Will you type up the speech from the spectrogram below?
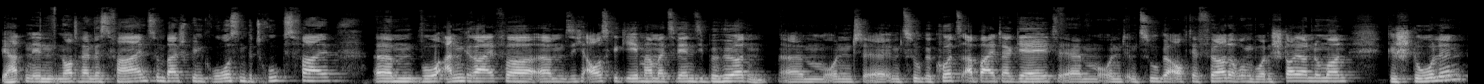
Wir hatten in Nordrhein-Westfalen zum Beispiel einen großen Betrugsfall, ähm, wo Angreifer ähm, sich ausgegeben haben, als wären sie Behörden. Ähm, und äh, im Zuge Kurzarbeitergeld ähm, und im Zuge auch der Förderung wurden Steuernummern gestohlen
